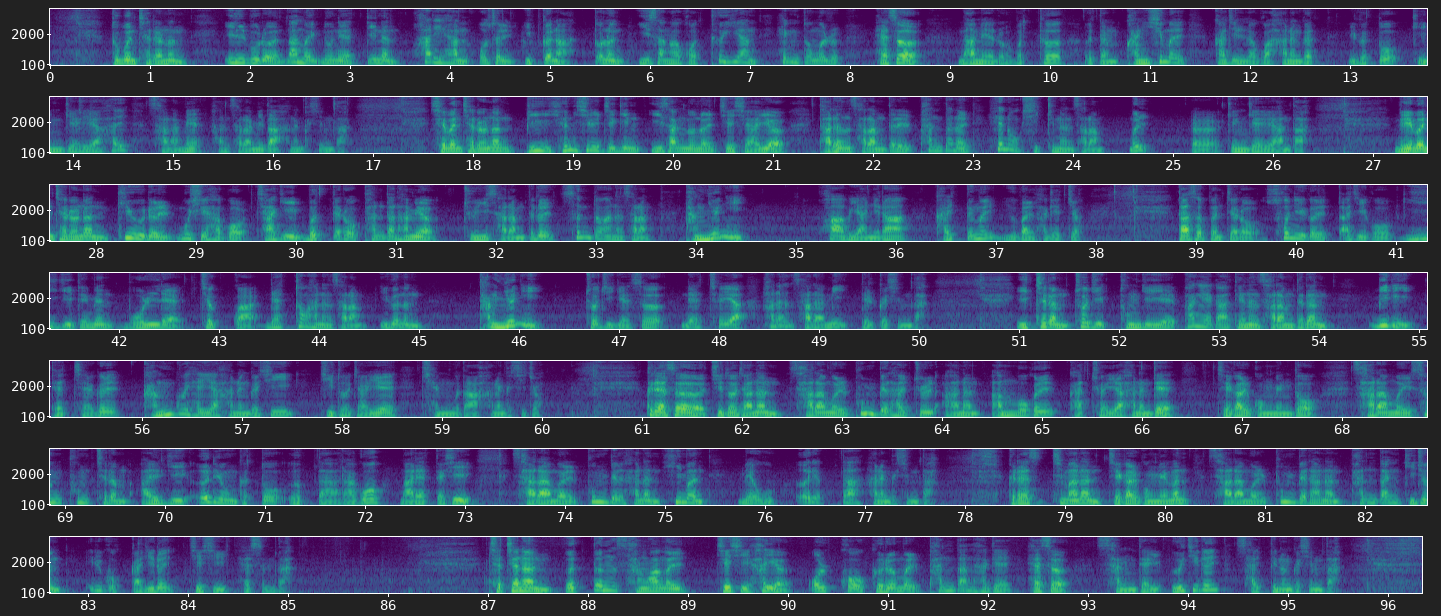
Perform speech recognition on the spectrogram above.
두 번째로는 일부러 남의 눈에 띄는 화려한 옷을 입거나 또는 이상하고 특이한 행동을 해서 남에로부터 어떤 관심을 가지려고 하는 것 이것도 경계해야 할 사람의 한 사람이다 하는 것입니다. 세 번째로는 비현실적인 이상론을 제시하여 다른 사람들의 판단을 해독시키는 사람을 어, 경계해야 한다. 네 번째로는 기후를 무시하고 자기 멋대로 판단하며 주위 사람들을 선동하는 사람, 당연히 화합이 아니라 갈등을 유발하겠죠. 다섯 번째로 손익을 따지고 이익이 되면 몰래 적과 내통하는 사람, 이거는 당연히 조직에서 내쳐야 하는 사람이 될 것입니다. 이처럼 조직 통제에 방해가 되는 사람들은 미리 대책을 강구해야 하는 것이 지도자의 책무다 하는 것이죠. 그래서 지도자는 사람을 분별할 줄 아는 안목을 갖춰야 하는데 제갈공명도 사람의 성품처럼 알기 어려운 것도 없다라고 말했듯이 사람을 분별하는 힘은 매우 어렵다 하는 것입니다. 그렇지만은 제갈공명은 사람을 분별하는 판단 기준 일곱 가지를 제시했습니다. 첫째는 어떤 상황을 제시하여 옳고 그름을 판단하게 해서 상대의 의지를 살피는 것입니다.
